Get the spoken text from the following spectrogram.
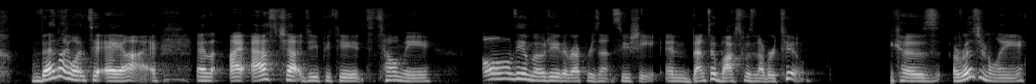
then I went to AI and I asked ChatGPT to tell me all the emoji that represent sushi, and bento box was number two because originally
